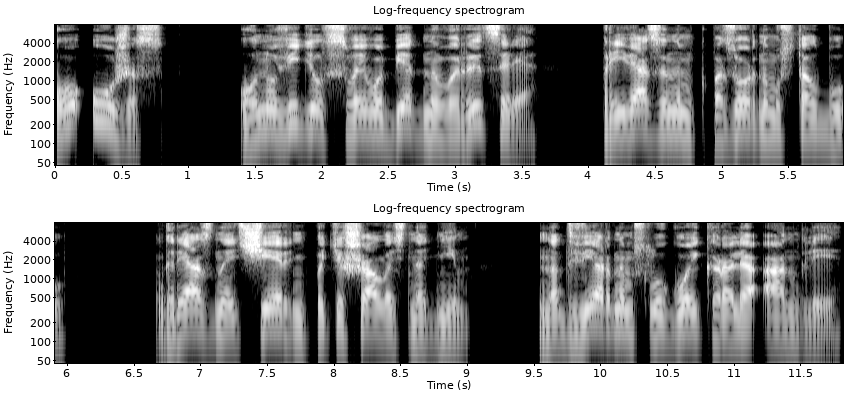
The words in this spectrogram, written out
О ужас! Он увидел своего бедного рыцаря, привязанным к позорному столбу — Грязная чернь потешалась над ним, над верным слугой короля Англии.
